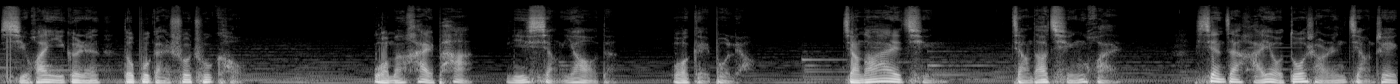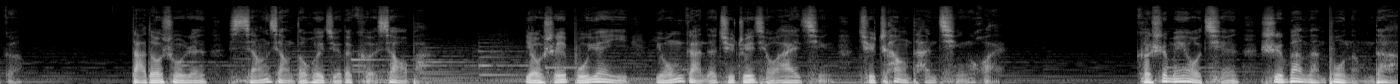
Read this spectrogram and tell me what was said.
喜欢一个人都不敢说出口。我们害怕你想要的，我给不了。讲到爱情，讲到情怀，现在还有多少人讲这个？大多数人想想都会觉得可笑吧？有谁不愿意勇敢的去追求爱情，去畅谈情怀？可是没有钱是万万不能的。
